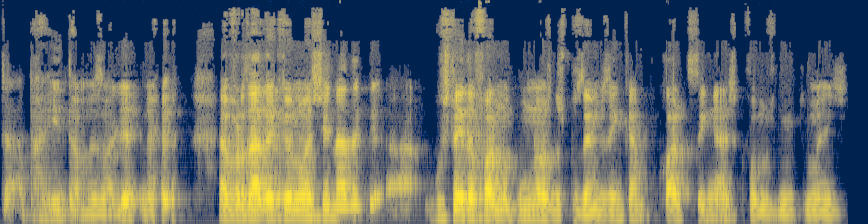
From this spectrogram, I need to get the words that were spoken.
Tá, pá, então, mas olha, a verdade é que eu não achei nada que. ah, gostei da forma como nós nos pusemos em campo, claro que sim, acho que fomos muito mais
